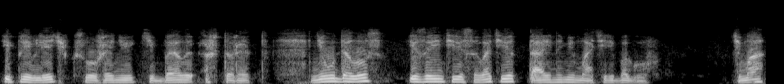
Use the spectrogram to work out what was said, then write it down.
и привлечь к служению Кибелы Ашторет, не удалось и заинтересовать ее тайнами матери богов. Тьма,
